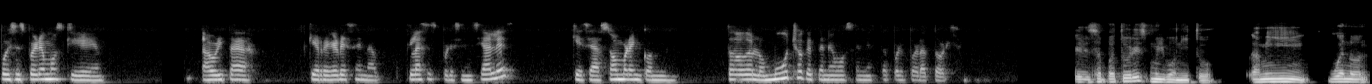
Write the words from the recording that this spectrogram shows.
pues esperemos que ahorita que regresen a clases presenciales, que se asombren con todo lo mucho que tenemos en esta preparatoria. El zapatur es muy bonito. A mí, bueno,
